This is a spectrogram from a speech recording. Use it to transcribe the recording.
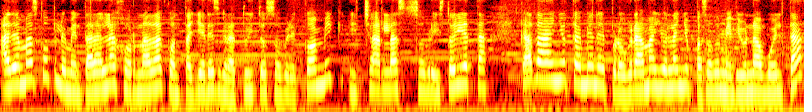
Además complementarán la jornada con talleres gratuitos sobre cómic y charlas sobre historieta. Cada año cambian el programa, yo el año pasado me di una vuelta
